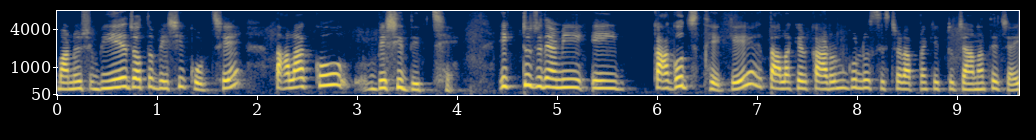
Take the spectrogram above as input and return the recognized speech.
মানুষ বিয়ে যত বেশি করছে, তালাকও বেশি দিচ্ছে। একটু যদি আমি এই কাগজ থেকে তালাকের কারণগুলো, সিস্টার, আপনাকে একটু জানাতে চাই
